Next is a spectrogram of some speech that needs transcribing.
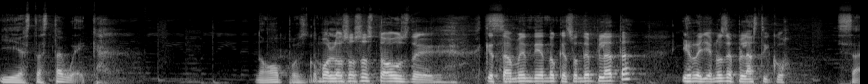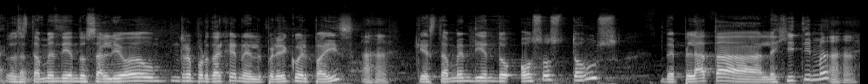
y hasta está hueca. No, pues no. Como los osos toast de que están vendiendo que son de plata y rellenos de plástico. Exacto. Los están vendiendo. Salió un reportaje en el periódico El País Ajá. que están vendiendo osos toast de plata legítima Ajá.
